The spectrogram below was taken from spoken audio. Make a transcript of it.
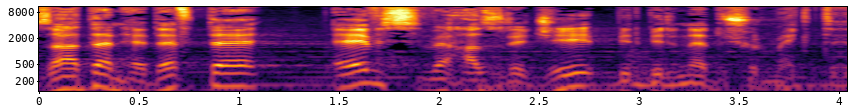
Zaten hedef de Evs ve Hazreci birbirine düşürmekti.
